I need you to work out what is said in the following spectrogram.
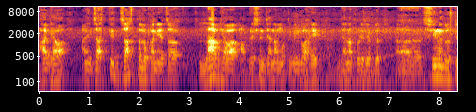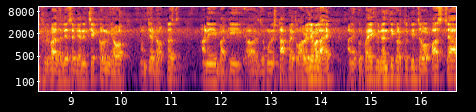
भाग घ्यावा. आणि जास्तीत जास्त लोकांनी याचा लाभ घ्यावा. ऑपरेशन ज्यांना मोतीबिंदू आहे ज्यांना थोडीशी अ, क्षीणदृष्टी थोडीफार झाली असेल यांनी चेक करून घ्यावं. आमचे डॉक्टर्स आणि बाकी जो कोणी स्टाफ आहे तो अवेलेबल आहे. आणि कृपया एक विनंती करतो की जवळपासच्या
